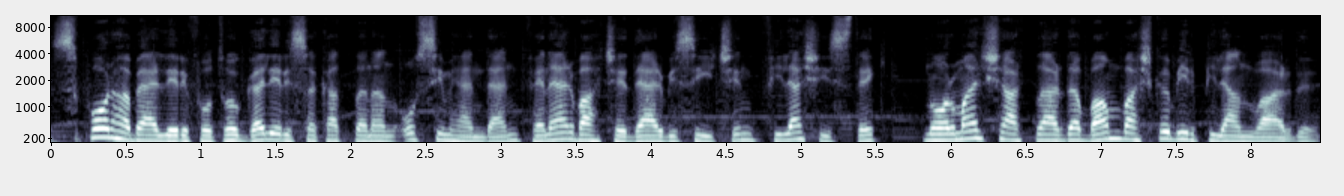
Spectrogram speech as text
Spor haberleri foto galeri sakatlanan Osimhen'den Fenerbahçe derbisi için flash istek, normal şartlarda bambaşka bir plan vardı.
